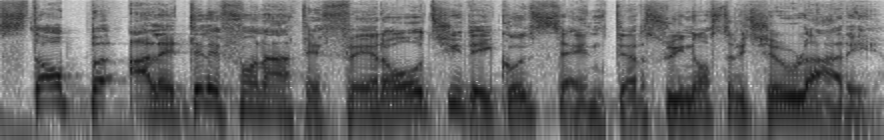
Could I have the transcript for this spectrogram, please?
Stop alle telefonate feroci dei call center sui nostri cellulari.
